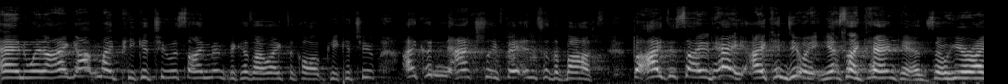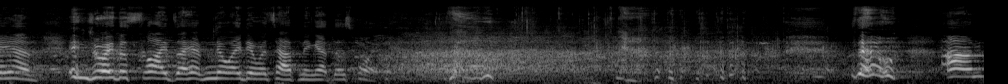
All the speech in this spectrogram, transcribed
And when I got my Pikachu assignment, because I like to call it Pikachu, I couldn't actually fit into the box. But I decided, hey, I can do it. Yes, I can, can. So here I am. Enjoy the slides. I have no idea what's happening at this point. so, um,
